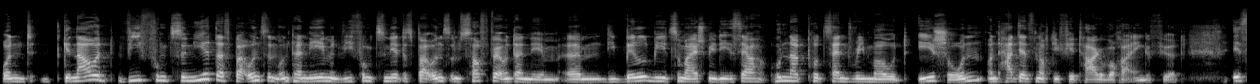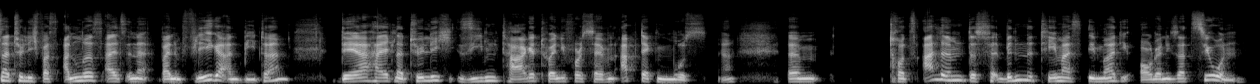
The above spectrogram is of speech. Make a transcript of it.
Und genau wie funktioniert das bei uns im Unternehmen? Wie funktioniert das bei uns im Softwareunternehmen? Ähm, die Bilby zum Beispiel, die ist ja 100% remote eh schon und hat jetzt noch die Vier-Tage-Woche eingeführt. Ist natürlich was anderes als in, bei einem Pflegeanbieter, der halt natürlich sieben Tage 24-7 abdecken muss. Ja? Ähm, trotz allem, das verbindende Thema ist immer die Organisation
